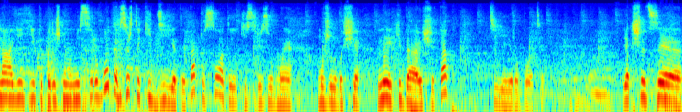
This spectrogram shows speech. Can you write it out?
на її теперішньому місці роботи, а все ж таки діяти, так, розсилати якісь резюме, можливо, ще не кидаючи так цієї роботи. Якщо це е,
